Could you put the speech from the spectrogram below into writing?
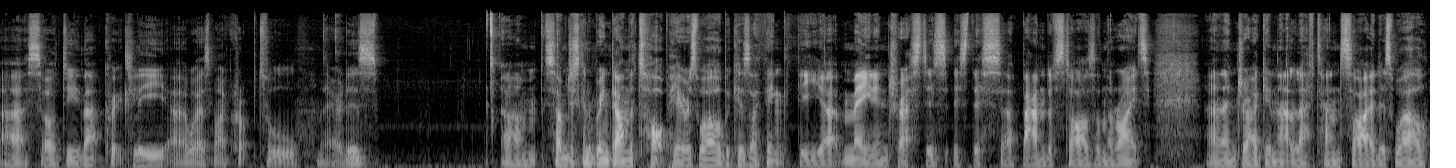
Uh, so I'll do that quickly. Uh, where's my crop tool? There it is um, so I'm just going to bring down the top here as well because I think the uh, main interest is is this uh, band of stars on the right and then drag in that left hand side as well.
